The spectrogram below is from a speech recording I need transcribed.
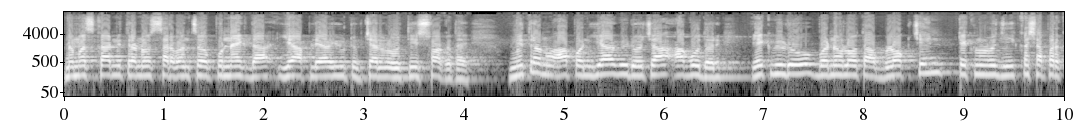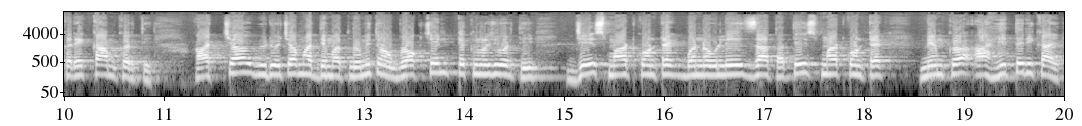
नमस्कार मित्रांनो सर्वांचं पुन्हा एकदा या आपल्या यूट्यूब चॅनलवरती स्वागत आहे. मित्रांनो आपण या व्हिडिओच्या अगोदर एक व्हिडिओ बनवला होता ब्लॉकचेन टेक्नॉलॉजी कशा प्रकारे काम करते. आजच्या व्हिडिओच्या माध्यमातून मित्रांनो ब्लॉकचेन टेक्नॉलॉजीवरती जे स्मार्ट कॉन्ट्रॅक्ट बनवले जातात ते स्मार्ट कॉन्ट्रॅक्ट नेमकं आहे तरी काय?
